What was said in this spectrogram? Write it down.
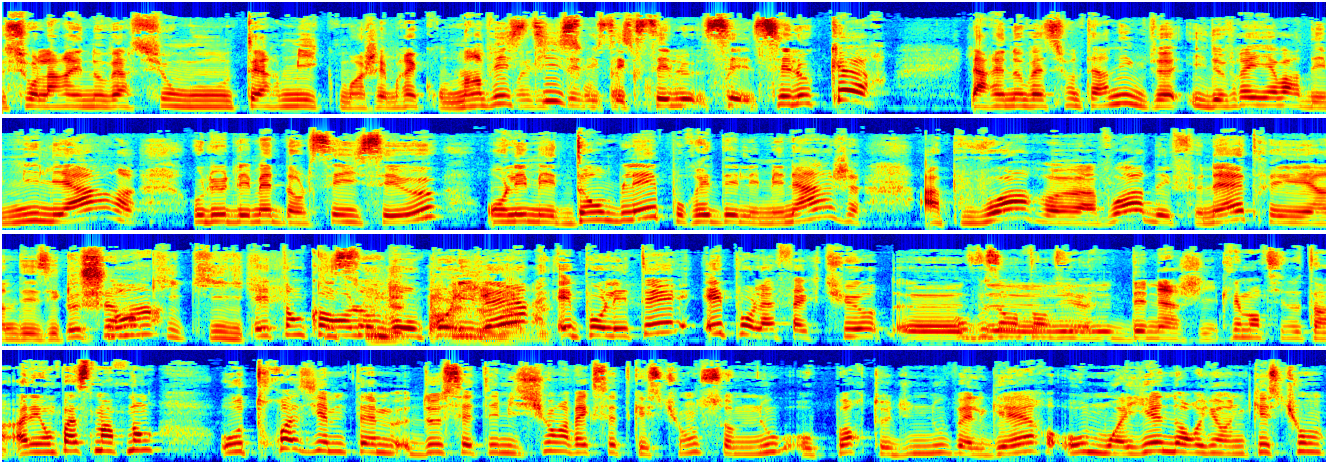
sur la rénovation thermique, moi j'aimerais qu'on investisse, c'est le, le cœur la rénovation thermique, il devrait y avoir des milliards, au lieu de les mettre dans le CICE, on les met d'emblée pour aider les ménages à pouvoir euh, avoir des fenêtres et un des équipements qui, qui, est encore sont bons pour l'hiver et pour l'été et pour la facture euh, d'énergie. Clémentine Autain. Allez, on passe maintenant au troisième thème de cette émission avec cette question. Sommes-nous aux portes d'une nouvelle guerre au Moyen-Orient? Une question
